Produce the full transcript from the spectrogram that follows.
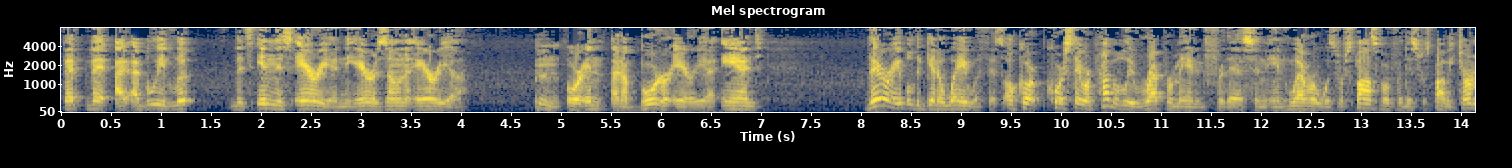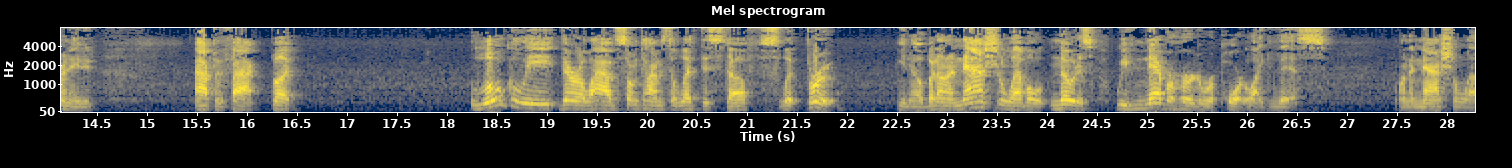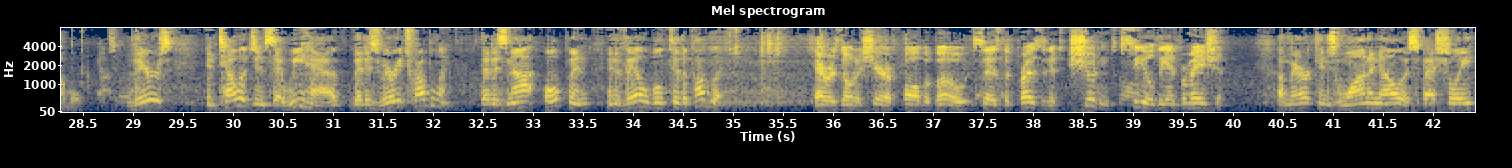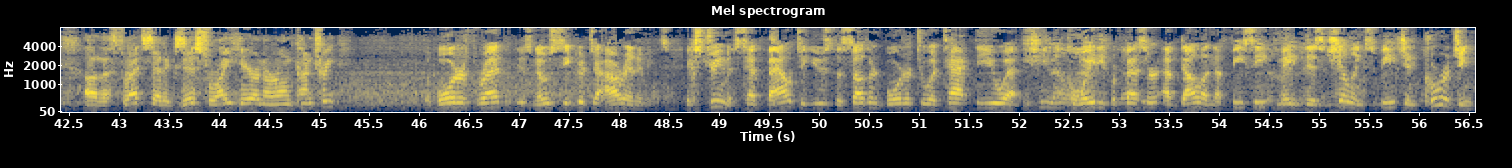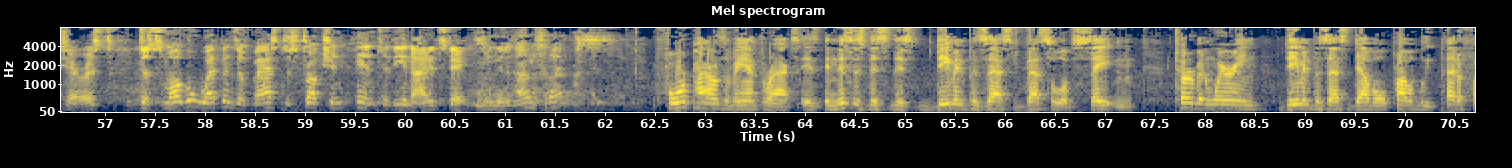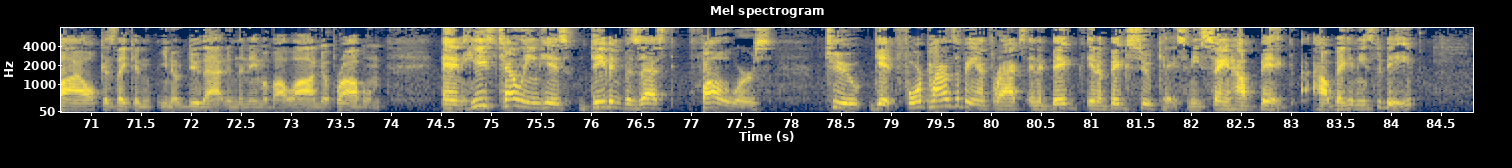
that, that I, I believe li- that's in this area, in the Arizona area, or in, in a border area, and they're able to get away with this. Of course, they were probably reprimanded for this, and, and whoever was responsible for this was probably terminated after the fact. But locally, they're allowed sometimes to let this stuff slip through, you know. But on a national level, notice we've never heard a report like this on a national level. There's intelligence that we have that is very troubling, that is not open and available to the public. Arizona Sheriff Paul Babeu says the president shouldn't seal the information. Americans want to know, especially uh, the threats that exist right here in our own country. The border threat is no secret to our enemies. Extremists have vowed to use the southern border to attack the U.S. Kuwaiti professor Abdallah Nafisi made this chilling speech encouraging terrorists to smuggle weapons of mass destruction into the United States. Four pounds of anthrax is, and this is this this demon possessed vessel of Satan, turban wearing demon possessed devil, probably pedophile because they can you know do that in the name of Allah, no problem. And he's telling his demon possessed followers to get four pounds of anthrax in a big in a big suitcase, and he's saying how big how big it needs to be.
